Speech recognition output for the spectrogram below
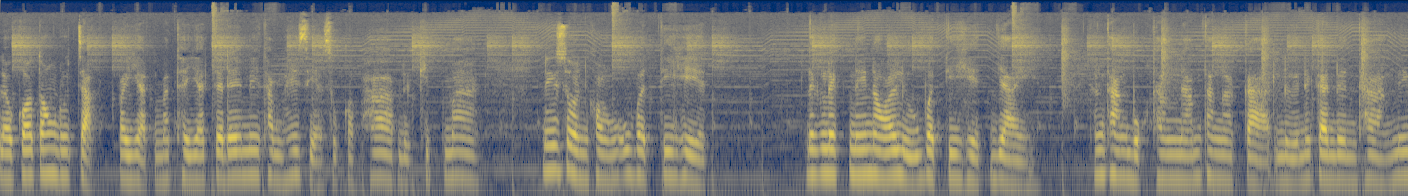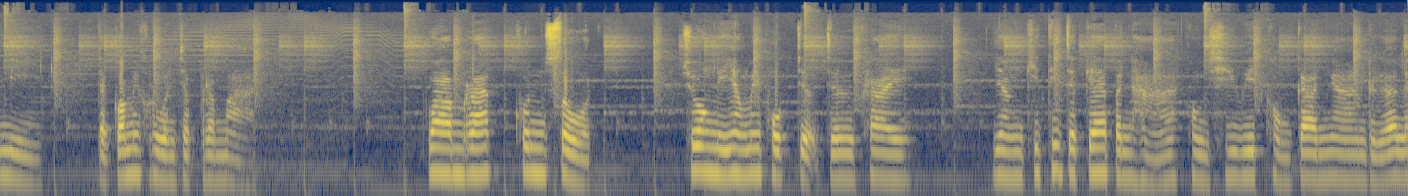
แล้วก็ต้องรู้จักประหยัดมัธยัติจะได้ไม่ทำให้เสียสุขภาพหรือคิดมาก ในส่วนของอุบัติเหตุ เล็กๆ น้อยๆ หรืออุบัติเหตุใหญ่ ทั้งทางบกทางน้ำทางอากาศ หรือในการเดินทางไม่มี แต่ก็ไม่ควรจะประมาท ความรักคนโสด ช่วงนี้ยังไม่พบเจอเจอใคร ยังคิดที่จะแก้ปัญหาของชีวิตของการงานหรืออะไร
